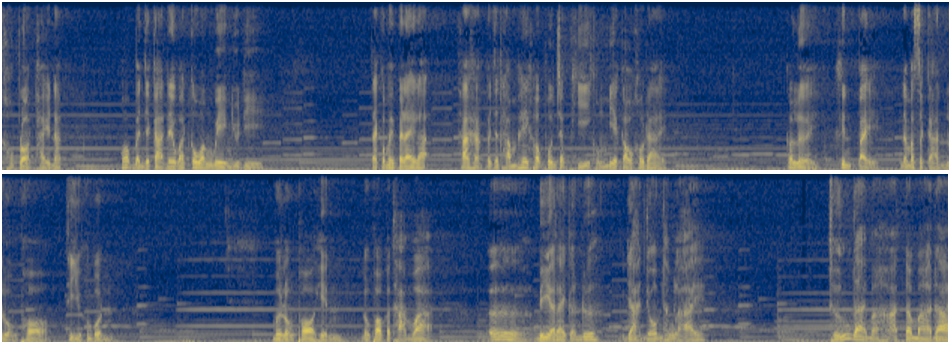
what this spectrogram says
เขาปลอดภัยนัก เพราะบรรยากาศในวัดก็วังเวงอยู่ดี แต่ก็ไม่เป็นไรละ ถ้าหากมันจะทำให้เขาพ้นจากผีของเมียเก่าเขาได้ ก็เลยขึ้นไปนมัสการหลวงพ่อที่อยู่ข้างบน เมื่อหลวงพ่อเห็น หลวงพ่อก็ถามว่า เออ มีอะไรกันหรือญาติโยมทั้งหลาย ถึงได้มาหาอาตมาได้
